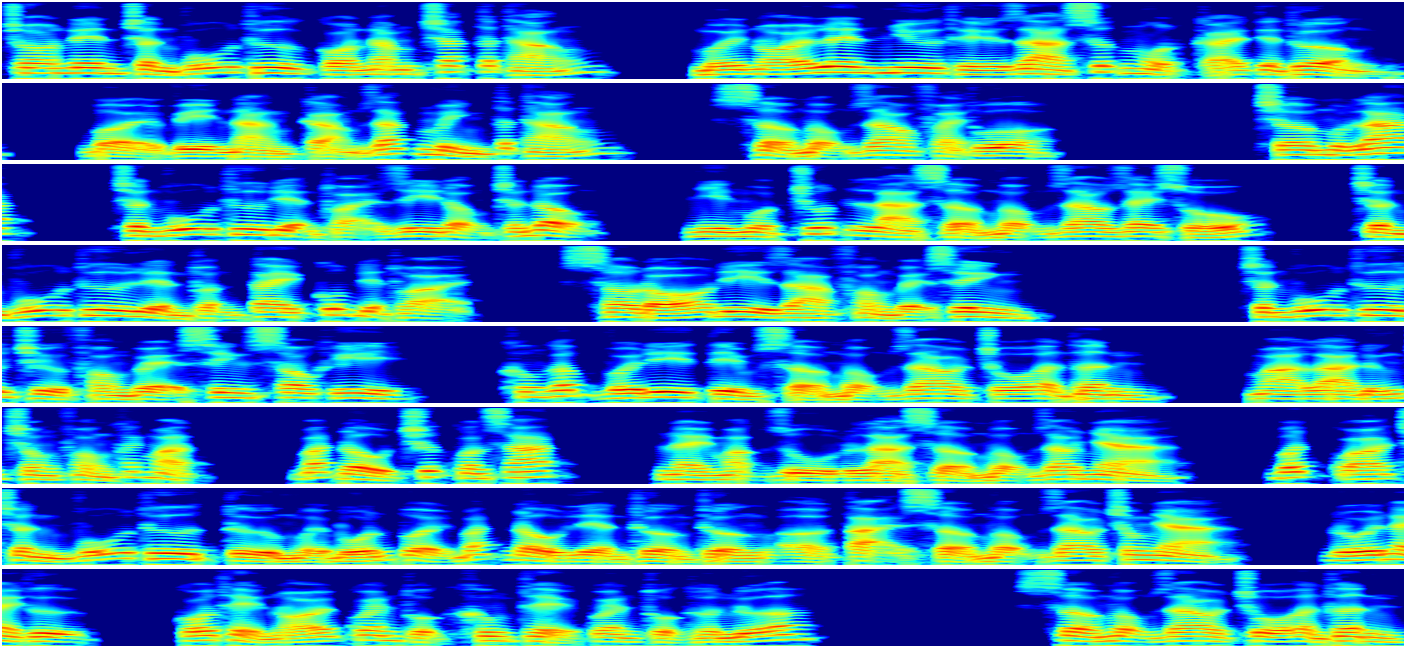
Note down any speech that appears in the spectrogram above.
cho nên trần vũ thư có năm chắc tất thắng, mới nói lên như thế ra sức một cái tiền thưởng, bởi vì nàng cảm giác mình tất thắng, sở mộng giao phải thua. Chờ một lát, trần vũ thư điện thoại di động chấn động, nhìn một chút là sở mộng giao dây số, trần vũ thư liền thuận tay cúp điện thoại, sau đó đi ra phòng vệ sinh. Trần vũ thư trừ phòng vệ sinh sau khi, không gấp với đi tìm sở mộng giao chỗ ẩn thân, mà là đứng trong phòng khách mặt, bắt đầu trước quan sát, này mặc dù là sở mộng giao nhà, bất quá trần vũ thư từ mười bốn tuổi bắt đầu liền thường thường ở tại sở mộng giao trong nhà, đối này thự, có thể nói quen thuộc không thể quen thuộc hơn nữa. Sở mộng giao chỗ ẩn thân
